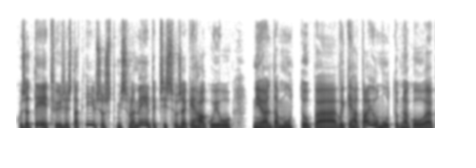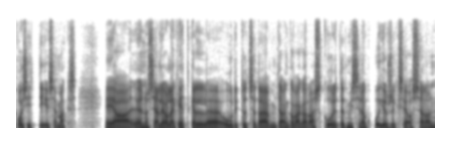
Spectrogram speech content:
kui sa teed füüsilist aktiivsust, mis sulle meeldib, siis su see kehakuju nii-öelda muutub äh, või kehataju muutub nagu äh, positiivsemaks. ja, ja noh, seal ei olegi hetkel äh, uuritud seda, mida on ka väga raske uurida, et mis see nagu põhjuslik seos seal on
